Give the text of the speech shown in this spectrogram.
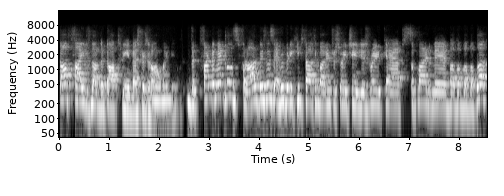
top five, if not the top three investors in all of my deals. The fundamentals for our business, everybody keeps talking about interest rate changes, rate caps, supply demand, blah, blah, blah, blah, blah.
